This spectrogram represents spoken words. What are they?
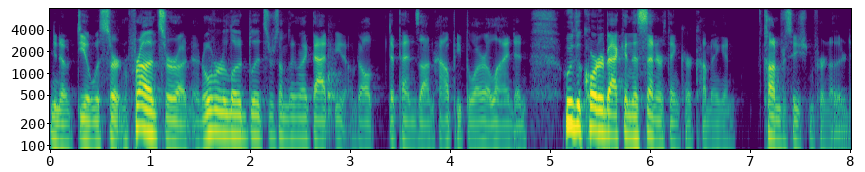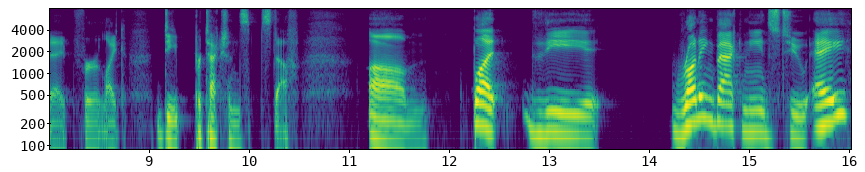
you know, deal with certain fronts or an, an overload blitz or something like that. You know, it all depends on how people are aligned and who the quarterback and the center think are coming. And conversation for another day for like deep protections stuff. Um, but the running back needs to a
